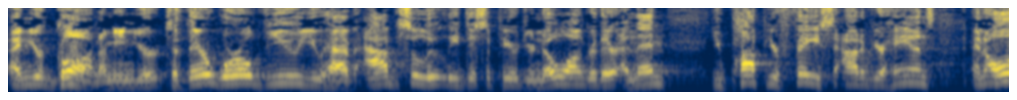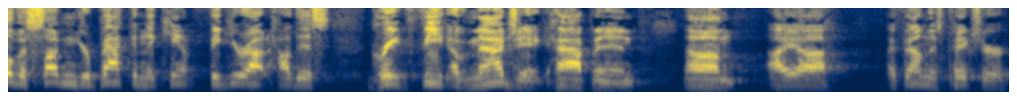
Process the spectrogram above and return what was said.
and you're gone. I mean, you're to their worldview, you have absolutely disappeared. You're no longer there. And then you pop your face out of your hands, and all of a sudden you're back, and they can't figure out how this great feat of magic happened. Um, I, uh, I found this picture.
